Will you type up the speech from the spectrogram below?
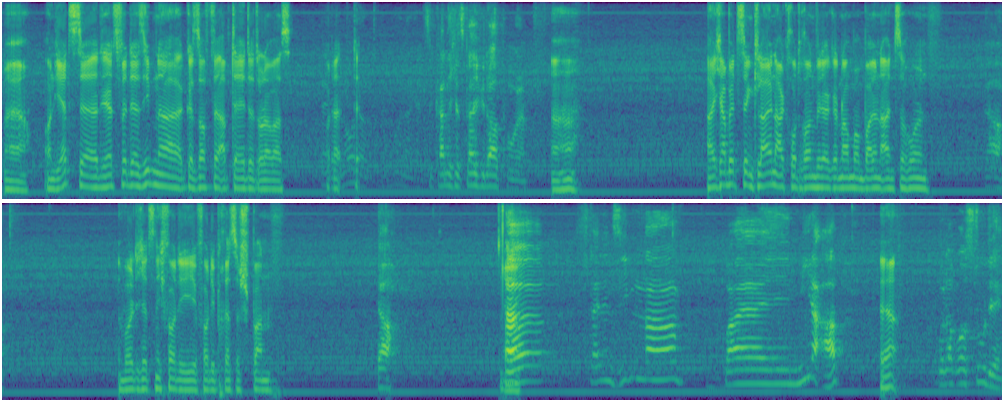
Naja. Und jetzt, äh, jetzt wird der 7er Software updated oder was? Oder- Der 9er, Jetzt kann ich jetzt gleich wieder abholen. Aha. Ah, Ich habe jetzt den kleinen Akrotron wieder genommen, um Ballen einzuholen. Wollte ich jetzt nicht vor die, vor die Presse spannen. ja. Ja. Äh, stell den 7er bei mir ab. ja. Oder brauchst du den?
